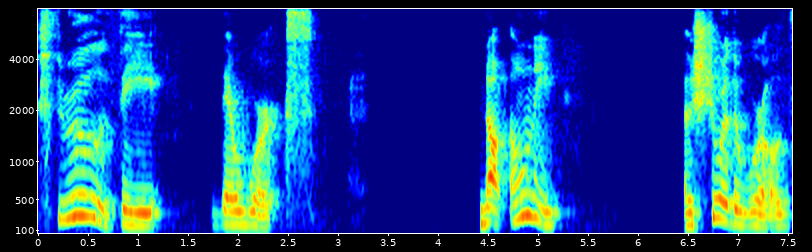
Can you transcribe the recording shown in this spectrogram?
through the their works not only assure the world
